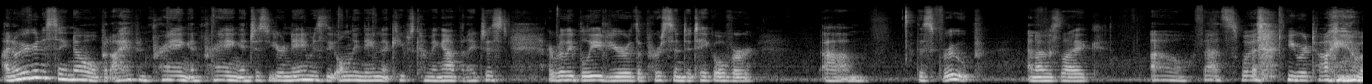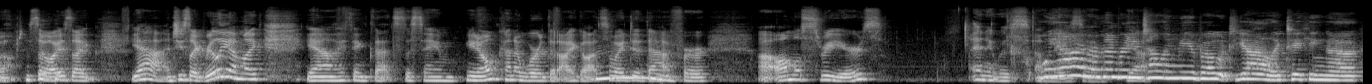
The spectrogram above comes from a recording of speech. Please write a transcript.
I know you're going to say no, but I have been praying and praying, and just your name is the only name that keeps coming up. And I just, I really believe you're the person to take over um, this group. And I was like, oh, that's what you were talking about. So I was like, yeah. And she's like, really? I'm like, yeah, I think that's the same, you know, kind of word that I got. So I did that for uh, almost three years. And it was amazing. Oh yeah, I remember Yeah. you telling me about yeah, like taking a,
